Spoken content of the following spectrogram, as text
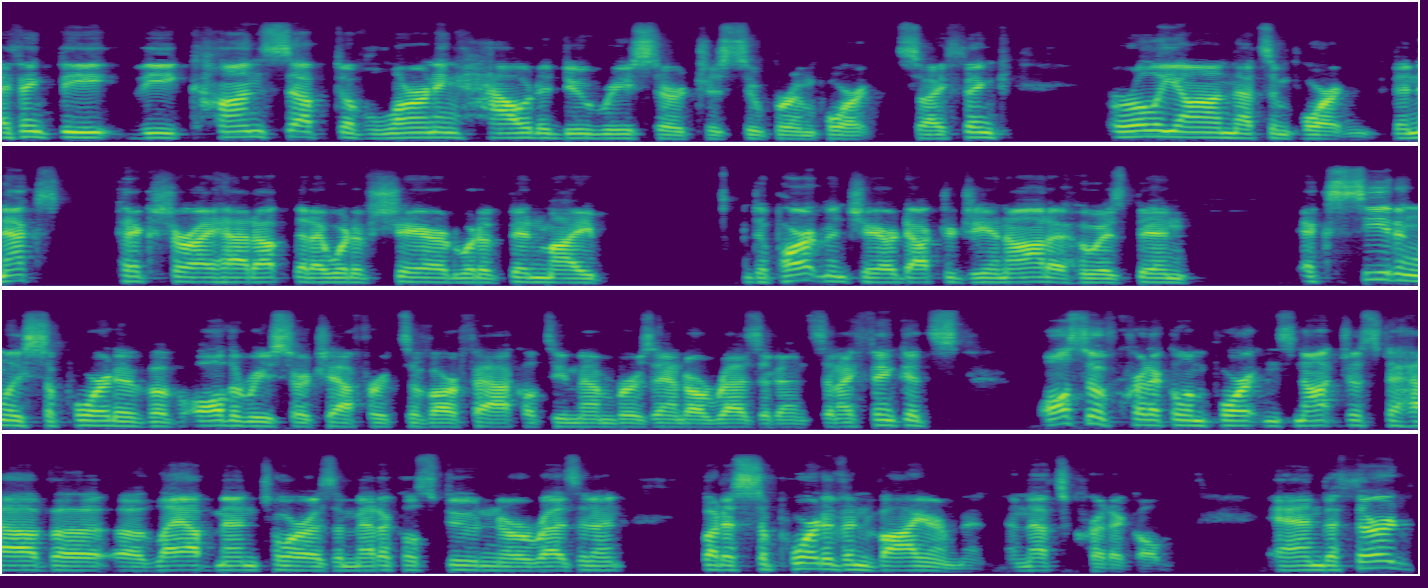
I think the, the concept of learning how to do research is super important. So I think early on, that's important. The next picture I had up that I would have shared would have been my department chair, Dr. Giannotta, who has been exceedingly supportive of all the research efforts of our faculty members and our residents. And I think it's also of critical importance, not just to have a, a lab mentor as a medical student or a resident, but a supportive environment, and that's critical. And the third,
